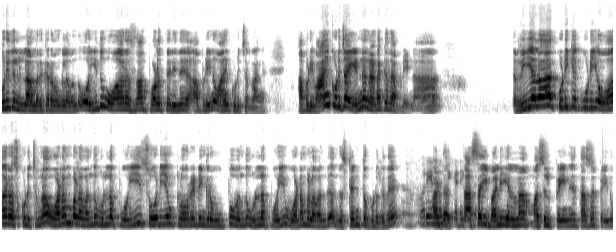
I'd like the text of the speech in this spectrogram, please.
புரிதல் இல்லாமல் இருக்கிறவங்கள வந்து ஓ இது ஓஆர்எஸ் தான் போல தெரியுது அப்படின்னு வாங்கி குடிச்சிடுறாங்க. அப்படி வாங்கி குடிச்சா என்ன நடக்குது அப்படின்னா ரியலாக குடிக்கக்கூடிய ஓஆர்எஸ் குடிச்சோம்னா உடம்புல வந்து உள்ளே போய் சோடியம் குளோரைடுங்கிற உப்பு வந்து உள்ளே போய் உடம்புல வந்து அந்த ஸ்ட்ரென்த்தை கொடுக்குது. அந்த தசை வலி எல்லாம் மசில் பெயின் தசை பெயின்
